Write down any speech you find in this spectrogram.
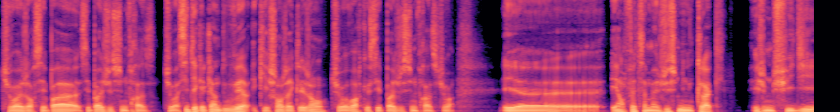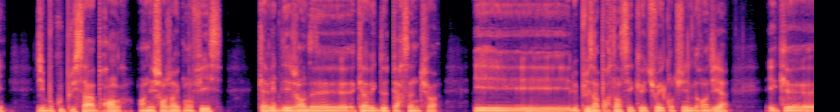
tu vois, genre, c'est pas, c'est pas juste une phrase. Tu vois, si t'es quelqu'un d'ouvert et qui échange avec les gens, tu vas voir que c'est pas juste une phrase, tu vois. Et, euh, et en fait, ça m'a juste mis une claque. Et je me suis dit, j'ai beaucoup plus à apprendre en échangeant avec mon fils qu'avec des gens, de, qu'avec d'autres personnes, tu vois. Et le plus important, c'est que, tu vois, il continue de grandir. Et que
